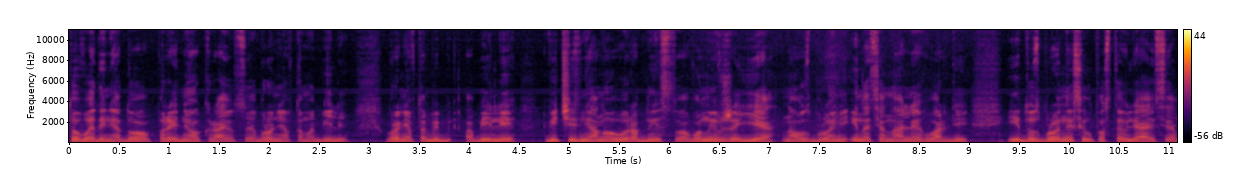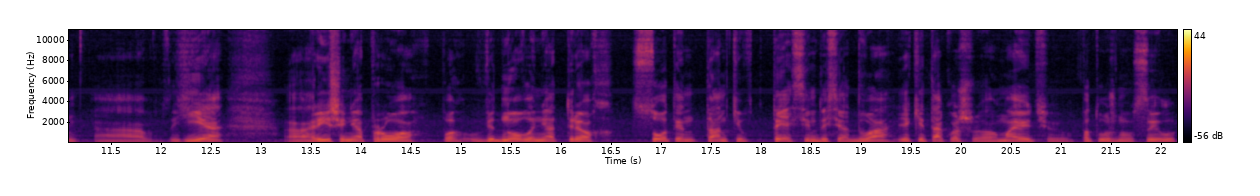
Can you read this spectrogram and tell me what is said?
доведення до переднього краю. Це бронеавтомобілі. Бронеавтомобілі вітчизняного виробництва. Вони вже є на озброєнні і Національної гвардії, і до Збройних сил поставляються. Є рішення про відновлення трьох сотень танків Т-72, які також е, мають е, потужну силу.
